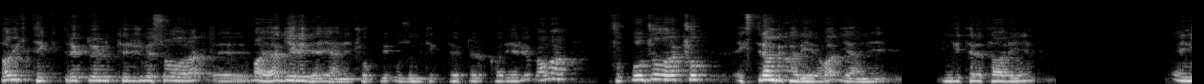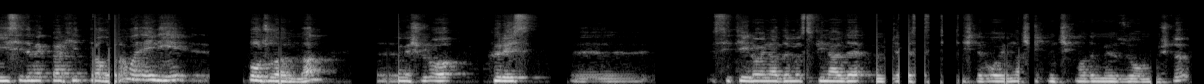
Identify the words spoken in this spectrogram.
Tabii ki teknik direktörlük tecrübesi olarak e, bayağı geride. Yani çok bir uzun bir teknik direktörlük kariyeri yok ama futbolcu olarak çok ekstrem bir kariyeri var. Yani İngiltere tarihinin en iyisi demek belki iddia olur ama en iyi e, futbolcularından e, meşhur o Chris e, City ile oynadığımız finalde işte bir oyundan çıktın çıkmadın mevzu olmuştu.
